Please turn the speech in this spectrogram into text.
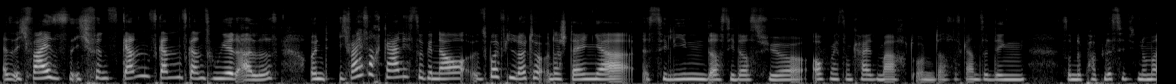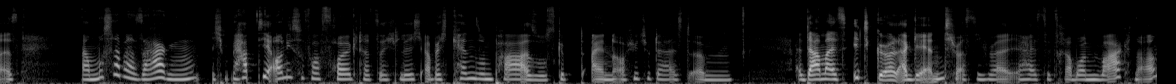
Also ich weiß es, ich finde es ganz, ganz, ganz weird alles. Und ich weiß auch gar nicht so genau, super viele Leute unterstellen ja Celine, dass sie das für Aufmerksamkeit macht und dass das ganze Ding so eine Publicity-Nummer ist. Man muss aber sagen, ich habe die auch nicht so verfolgt tatsächlich, aber ich kenne so ein paar, also es gibt einen auf YouTube, der heißt ähm, damals It-Girl-Agent, ich weiß nicht mehr, er heißt jetzt Rabon Wagner.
